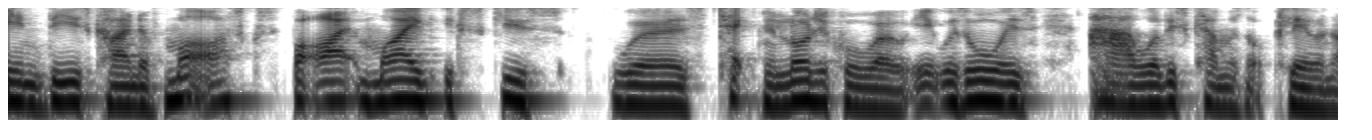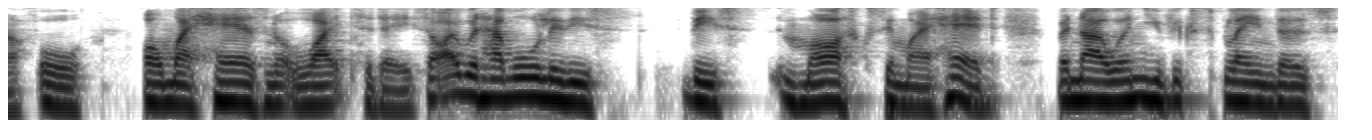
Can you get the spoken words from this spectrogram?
in these kind of masks. But I, my excuse was technological. Though it was always ah well this camera's not clear enough or oh my hair's not white today. So I would have all of these these masks in my head. But now when you've explained those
